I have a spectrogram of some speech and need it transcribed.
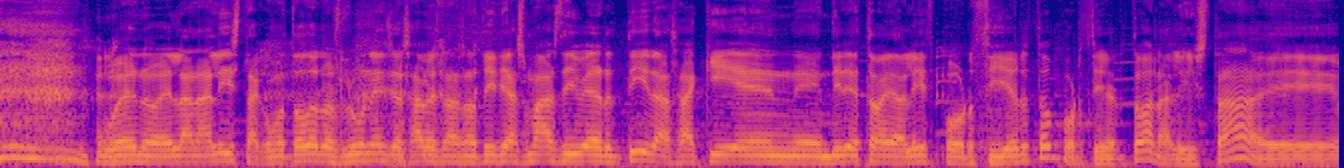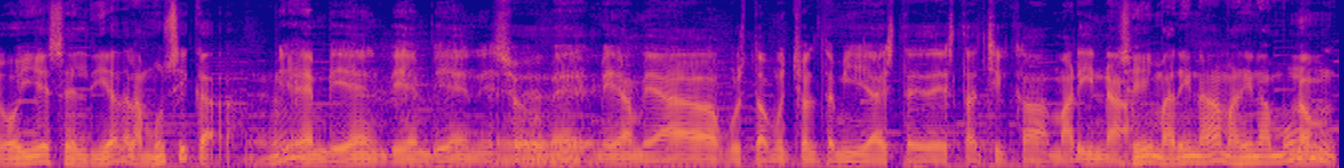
Bueno, el analista, como todos los lunes, ya sabes las noticias más divertidas aquí en, en Directo Valladolid. Por cierto, por cierto, analista, eh, hoy es el día de la música. ¿eh? Bien, bien, bien, bien. Eso, Eh. me- mira, me ha gustado mucho el temilla este de esta chica Marina. Sí, Marina, Marina Moon.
